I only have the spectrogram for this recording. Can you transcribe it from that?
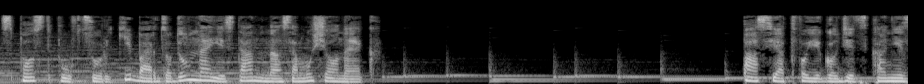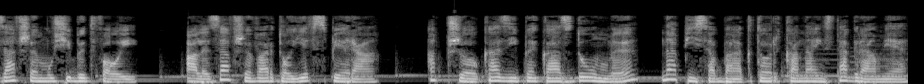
Z postpów córki bardzo dumna jest Anna Samusionek. Pasja twojego dziecka nie zawsze musi być twoj. Ale zawsze warto je wspiera. A przy okazji PK z dumy, napisała aktorka na Instagramie.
